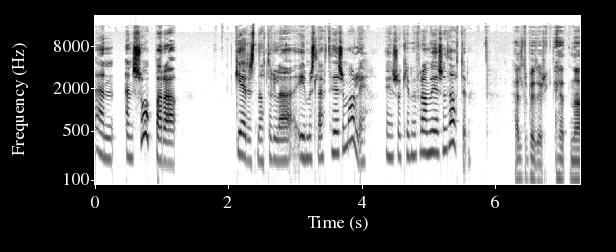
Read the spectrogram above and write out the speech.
en, en svo bara gerist náttúrulega ímislegt í þessu máli eins og kemur fram við þessum þáttum. Heldur betur, hérna,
